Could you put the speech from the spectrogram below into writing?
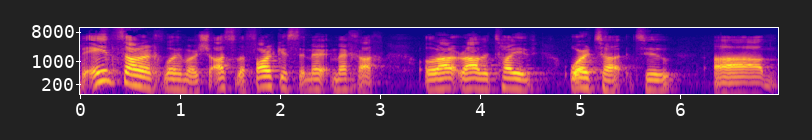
The ain't sarach loimer shas the mechach or rabbi or to to um,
